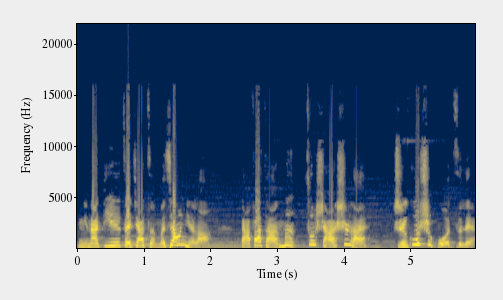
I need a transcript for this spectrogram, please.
你那爹在家怎么教你了？打发咱们做啥事来？只顾吃果子咧。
